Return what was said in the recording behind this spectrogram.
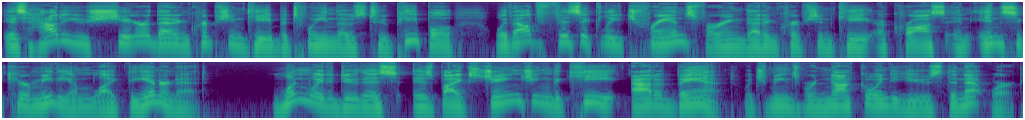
is how do you share that encryption key between those two people without physically transferring that encryption key across an insecure medium like the internet? One way to do this is by exchanging the key out of band, which means we're not going to use the network.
